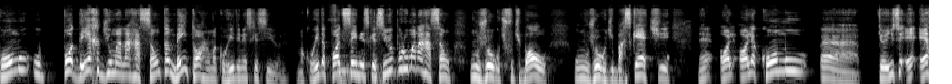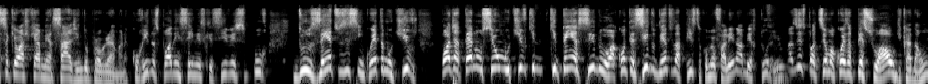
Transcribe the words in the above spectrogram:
Como o poder de uma narração também torna uma corrida inesquecível. Né? Uma corrida pode Sim. ser inesquecível por uma narração. Um jogo de futebol, um jogo de basquete, né? Olha, olha como. É, que isso, essa que eu acho que é a mensagem do programa, né? Corridas podem ser inesquecíveis por 250 motivos. Pode até não ser um motivo que, que tenha sido acontecido dentro da pista, como eu falei na abertura. Sim. Às vezes pode ser uma coisa pessoal de cada um.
